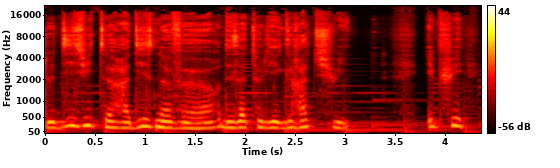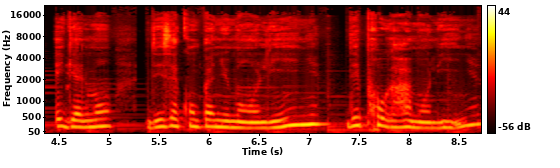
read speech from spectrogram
de 18h à 19h des ateliers gratuits et puis également des accompagnements en ligne, des programmes en ligne,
